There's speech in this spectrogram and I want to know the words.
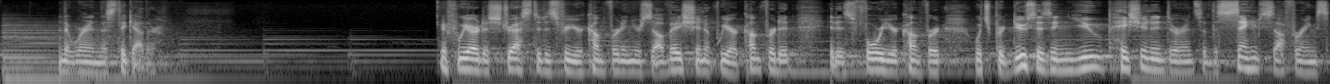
and that we're in this together. If we are distressed, it is for your comfort and your salvation. If we are comforted, it is for your comfort, which produces in you patient endurance of the same sufferings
